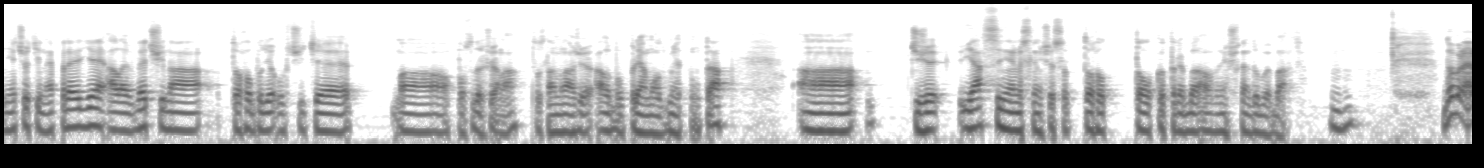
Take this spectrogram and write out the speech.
niečo ti neprejde, ale väčšina toho bude určite pozdržaná, to znamená, že alebo priamo odmietnutá. A, čiže ja si nemyslím, že sa toho toľko treba v dnešnej dobe báť. Mm-hmm. Dobre,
